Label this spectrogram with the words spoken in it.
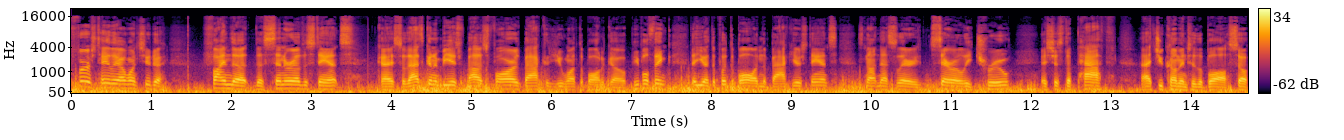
first, Hailey, I want you to find the, the center of the stance. Okay, so that's going to be as, about as far as back as you want the ball to go. People think that you have to put the ball in the back of your stance. It's not necessarily, necessarily true. It's just the path that you come into the ball. So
